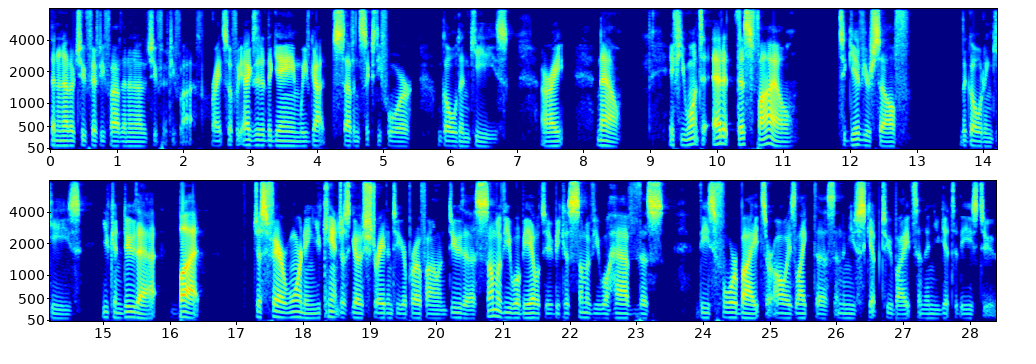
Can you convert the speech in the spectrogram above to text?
Then another 255, then another 255, right? So if we exited the game, we've got 764 golden keys. All right. Now, if you want to edit this file to give yourself the golden keys, you can do that, but just fair warning, you can't just go straight into your profile and do this. Some of you will be able to because some of you will have this these four bytes are always like this and then you skip two bytes and then you get to these two.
